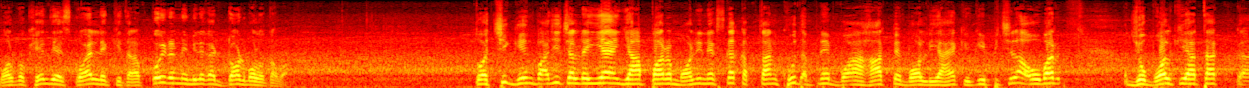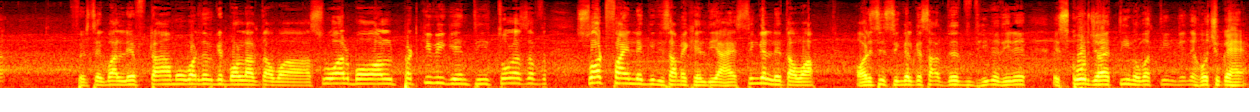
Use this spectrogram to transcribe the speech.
बॉल को खेल दिया स्क्वायर लेग की तरफ़, कोई रन नहीं मिलेगा, डॉट बॉल होता हुआ। तो अच्छी गेंदबाजी चल रही है यहाँ पर मॉलिनेक्स का कप्तान खुद अपने हाथ पे बॉल लिया है, क्योंकि पिछला ओवर जो बॉल किया था फिर से एक बार left arm over the wicket ball डालता हुआ, स्लोअर बॉल, पटकी हुई गेंद थी, थोड़ा सा शॉर्ट फाइन लेग की दिशा में खेल दिया है, सिंगल लेता हुआ। और इसी सिंगल के साथ धीरे धीरे स्कोर जो है तीन ओवर, तीन गेंदे हो चुके हैं।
